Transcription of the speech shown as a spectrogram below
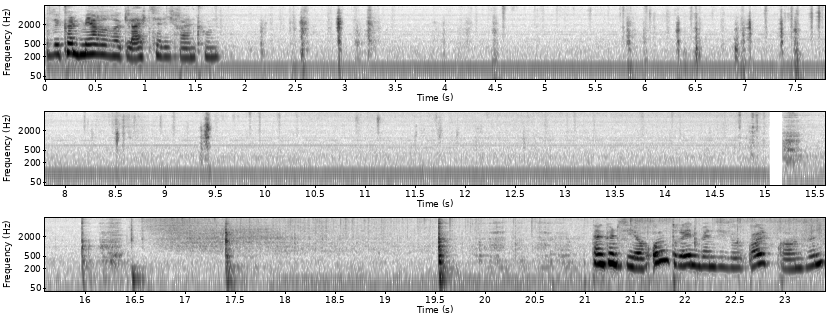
Also ihr könnt mehrere gleichzeitig reintun. Dann könnt ihr sie auch umdrehen, wenn sie so goldbraun sind.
